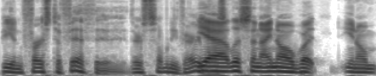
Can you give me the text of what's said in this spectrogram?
being first to fifth Uh, there's so many variables Yeah, listen, I know, but you know,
